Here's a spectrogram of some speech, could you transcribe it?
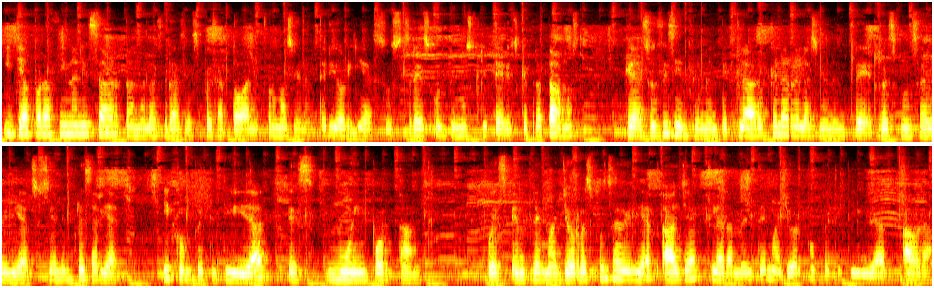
Y ya para finalizar, dando las gracias pues a toda la información anterior y a estos tres últimos criterios que tratamos, queda suficientemente claro que la relación entre responsabilidad social empresarial y competitividad es muy importante, pues entre mayor responsabilidad haya, claramente mayor competitividad habrá.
